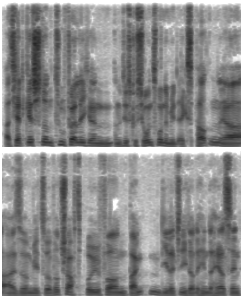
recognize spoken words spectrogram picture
Also ich hatte gestern zufällig eine Diskussionsrunde mit Experten, ja, also mit so Wirtschaftsprüfern, Banken, die letztendlich da dahinterher sind.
